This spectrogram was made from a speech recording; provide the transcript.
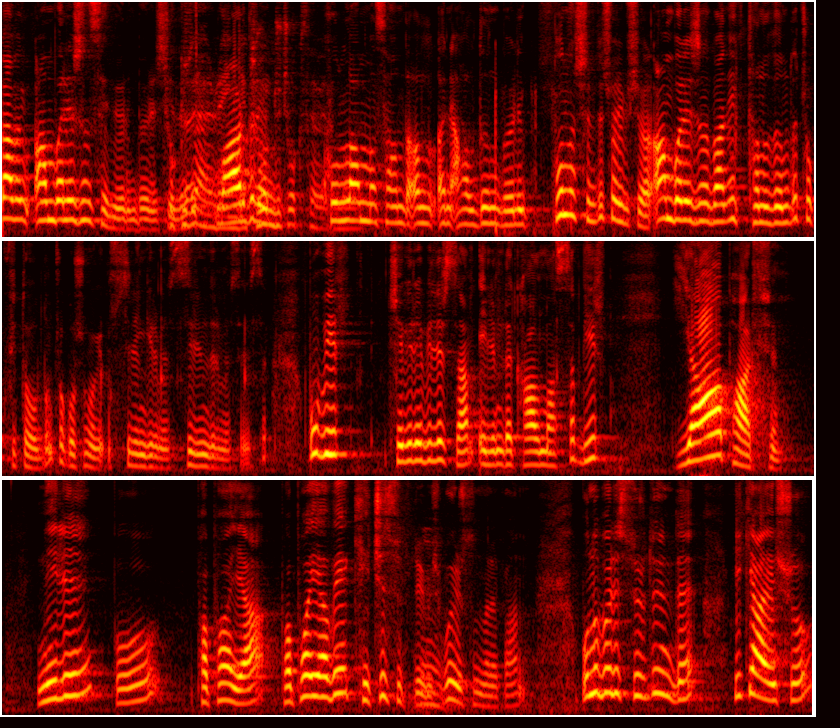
ben ambalajını seviyorum böyle şeyleri. güzel rengi, Vardır turuncu çok severim. Kullanmasan da al, hani aldığın böyle bunun şimdi şöyle bir şey var. Ambalajını ben ilk tanıdığımda çok fit oldum. Çok hoşuma gitti. Silindir, silindir meselesi. Bu bir çevirebilirsem elimde kalmazsa bir yağ parfüm. Neli bu papaya, papaya ve keçi sütlüymüş. Buyursunlar efendim. Bunu böyle sürdüğünde hikaye şu,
